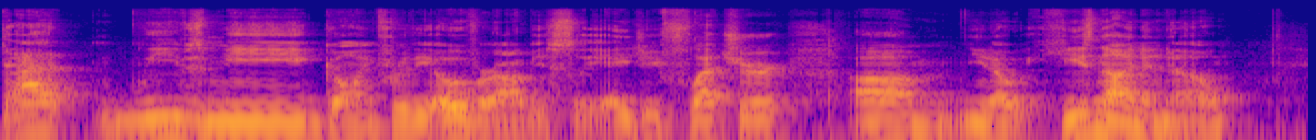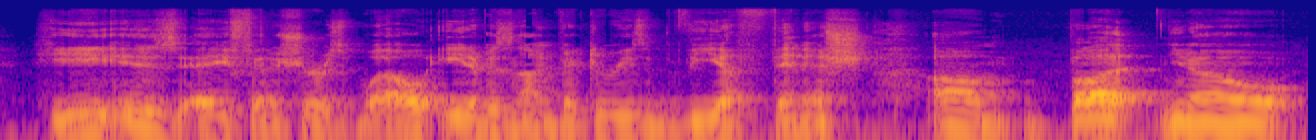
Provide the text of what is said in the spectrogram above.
that leaves me going for the over. Obviously, AJ Fletcher, um, you know, he's nine and zero. He is a finisher as well. Eight of his nine victories via finish. Um, but, you know,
